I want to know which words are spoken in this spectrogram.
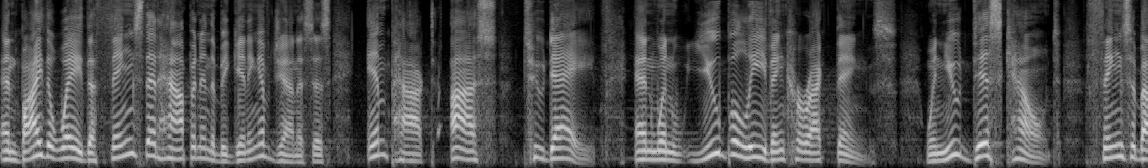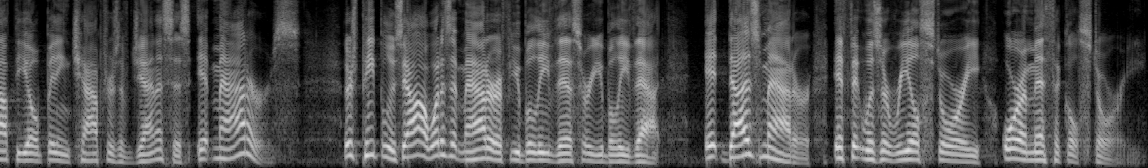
And by the way, the things that happen in the beginning of Genesis impact us today. And when you believe incorrect things, when you discount things about the opening chapters of Genesis, it matters. There's people who say, oh, what does it matter if you believe this or you believe that? It does matter if it was a real story or a mythical story.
